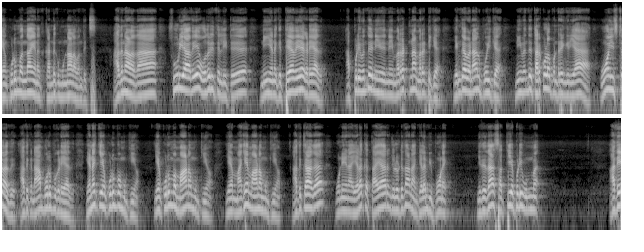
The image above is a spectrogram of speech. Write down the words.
என் குடும்பம் தான் எனக்கு கண்ணுக்கு முன்னால் வந்துச்சு. அதனால தான் சூர்யாவையே உதறி தள்ளிட்டு நீ எனக்கு தேவையே கிடையாது. அப்படி வந்து நீ நீ மிரட்டினா மிரட்டிக்க. எங்கே வேணாலும் போய்க்க. நீ வந்து தற்கொலை பண்ணுறேங்கிறியா உன் இஷ்டம் அது. அதுக்கு நான் பொறுப்பு கிடையாது. எனக்கு என் குடும்பம் முக்கியம். என் குடும்ப மானம் முக்கியம். என் மகன் மானம் முக்கியம். அதுக்காக உன்னை நான் இழக்க தயாருன்னு சொல்லிட்டு தான் நான் கிளம்பி போனேன். இதுதான் சத்தியப்படி உண்மை. அதே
